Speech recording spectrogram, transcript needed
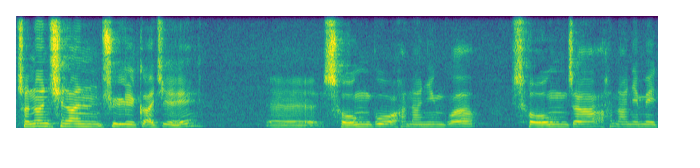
저는 지난 주일까지 에, 성부 하나님과 성자 하나님에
